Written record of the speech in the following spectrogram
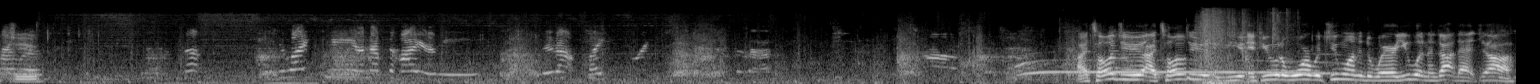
Liked you. No, you liked me enough to hire me. They don't like. I told you, I told you, if you, if you would have wore what you wanted to wear, you wouldn't have got that job.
